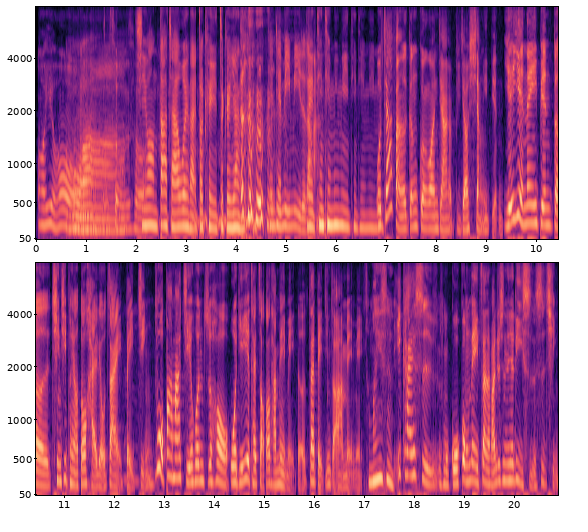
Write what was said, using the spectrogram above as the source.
哎呦，哇，不错不错！希望大家未来都可以这个样子，甜甜蜜蜜的啦。对，甜甜蜜蜜，甜甜蜜蜜。我家反而跟关关家比较像一点，爷爷那一边的亲戚朋友都还留在北京。是我爸妈结婚之后，我爷爷才找到他妹妹的，在北京找他妹妹。什么意思？一开始什么国共内战啊，反正就是那些历史的事情。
